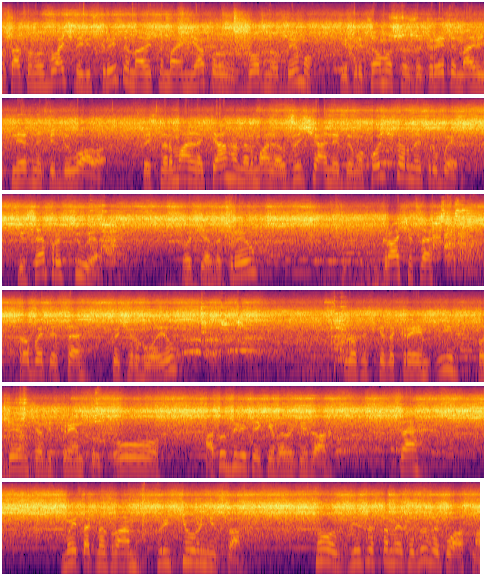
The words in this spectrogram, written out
Отак воно, бачите, відкрите, навіть немає ніякого жодного диму, і при цьому, що закрите навіть нижне піддувало. Тобто нормальна тяга, нормальна, звичайний димоход чорної труби, і все працює. Ось я закрив. Краще це робити все кочергою. Трошечки закриємо і подивимося, відкриємо тут. О, а тут дивіться, який великий жар. Це ми так називаємо фритюрниця. Ну, з іншої сторони, це дуже класна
